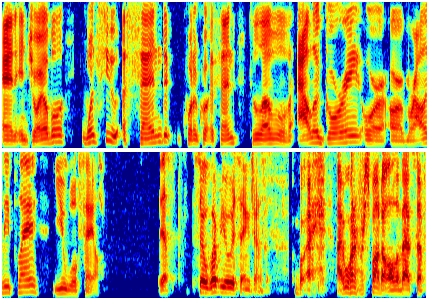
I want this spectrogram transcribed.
and enjoyable. Once you ascend, quote unquote, ascend to the level of allegory or or morality play, you will fail. Yes. So what were you saying, Jonathan? but I, I want to respond to all of that stuff.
